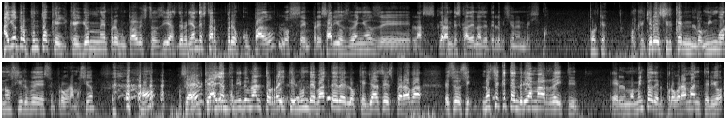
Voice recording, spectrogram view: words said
Hay otro punto que, que, yo me he preguntado estos días. ¿Deberían de estar preocupados los empresarios dueños de las grandes cadenas de televisión en México? ¿Por qué? Porque quiere decir que en el domingo no sirve su programación. ¿no? O sea, el que haya tenido un alto rating, un debate de lo que ya se esperaba, eso sí, no sé qué tendría más rating. El momento del programa anterior,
